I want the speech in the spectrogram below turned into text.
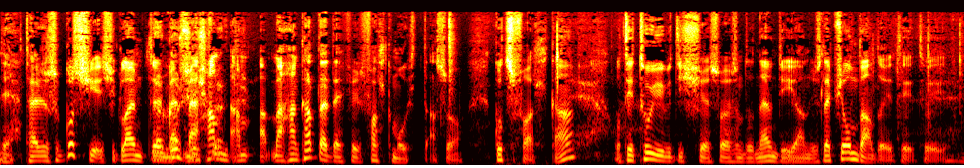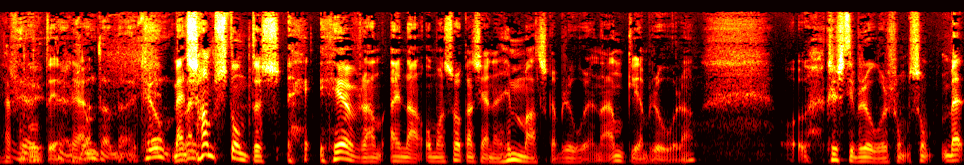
Ja, det er så gods jeg ikke glemt men, men, han, han, men han kallar det for folkmot altså godsfolk ja? og det tog jo vi ikke så som du nevnte Jan vi slipper ikke undan det til, til, til, men samstundes hever han en om man så kan si en himmelska bror en andelig bror ja? Kristi bror som, som men,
